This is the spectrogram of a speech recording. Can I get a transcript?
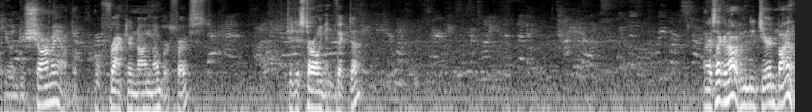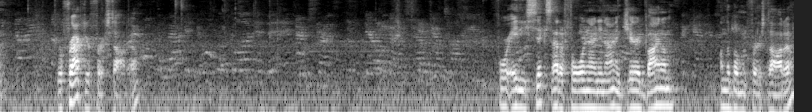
Keelan Ducharme on the refractor non-number first. JJ Starling Invicta. And our second auto going to be Jared Bynum. Refractor first auto. Four eighty six out of four ninety nine. Jared Bynum on the Bowman first auto.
